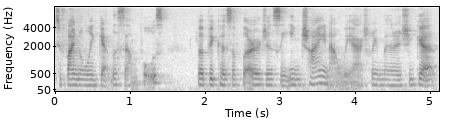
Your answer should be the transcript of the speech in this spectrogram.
to finally get the samples. but because of the urgency in China, we actually managed to get.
